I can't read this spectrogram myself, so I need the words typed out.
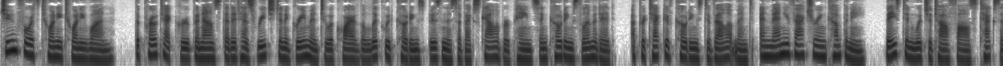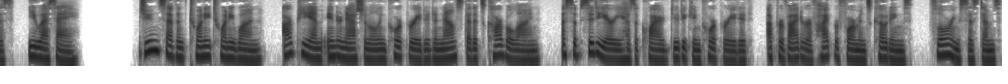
June 4, 2021, the Protec Group announced that it has reached an agreement to acquire the liquid coatings business of Excalibur Paints and Coatings Limited, a protective coatings development and manufacturing company based in Wichita Falls, Texas, USA. June 7, 2021, RPM International Incorporated announced that its Carboline, a subsidiary, has acquired Dudick Incorporated, a provider of high performance coatings, flooring systems,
